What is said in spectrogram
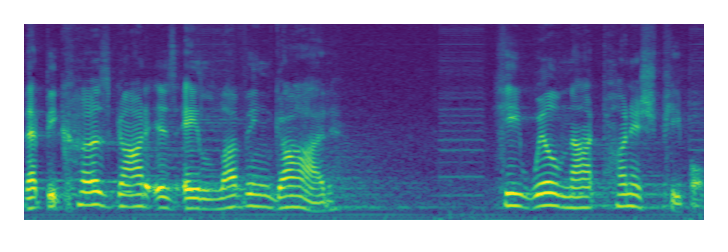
that because God is a loving God, he will not punish people.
